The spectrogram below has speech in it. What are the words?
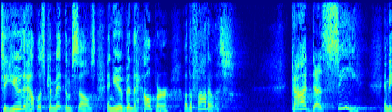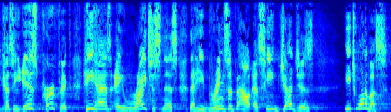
To you the helpless commit themselves, and you have been the helper of the fatherless. God does see. And because he is perfect, he has a righteousness that he brings about as he judges each one of us.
